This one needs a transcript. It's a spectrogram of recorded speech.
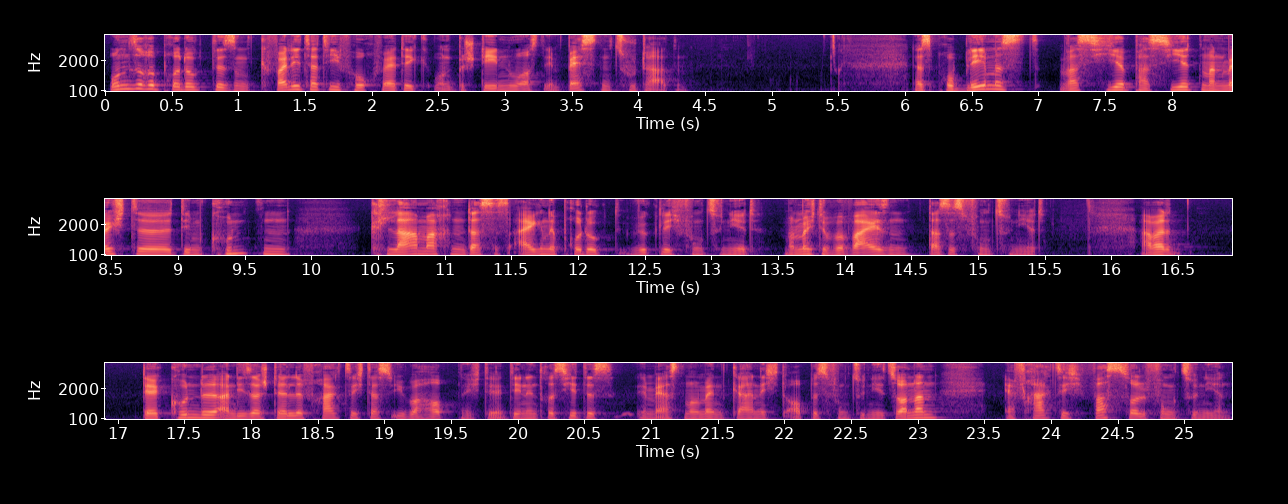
Unsere Produkte sind qualitativ hochwertig und bestehen nur aus den besten Zutaten. Das Problem ist, was hier passiert, man möchte dem Kunden klar machen, dass das eigene Produkt wirklich funktioniert. Man möchte beweisen, dass es funktioniert. Aber der Kunde an dieser Stelle fragt sich das überhaupt nicht. Den interessiert es im ersten Moment gar nicht, ob es funktioniert, sondern er fragt sich, was soll funktionieren?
